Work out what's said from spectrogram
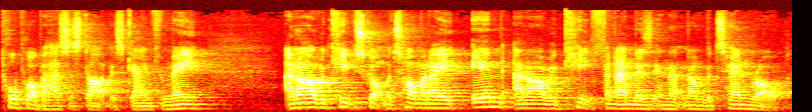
Paul Pogba has to start this game for me. And I would keep Scott McTominay in and I would keep Fernandes in that number 10 role.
